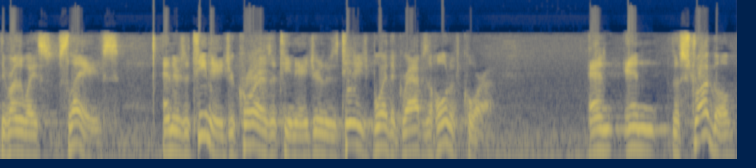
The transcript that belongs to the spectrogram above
the runaway slaves. And there's a teenager, Cora is a teenager, and there's a teenage boy that grabs a hold of Cora. And in the struggle,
